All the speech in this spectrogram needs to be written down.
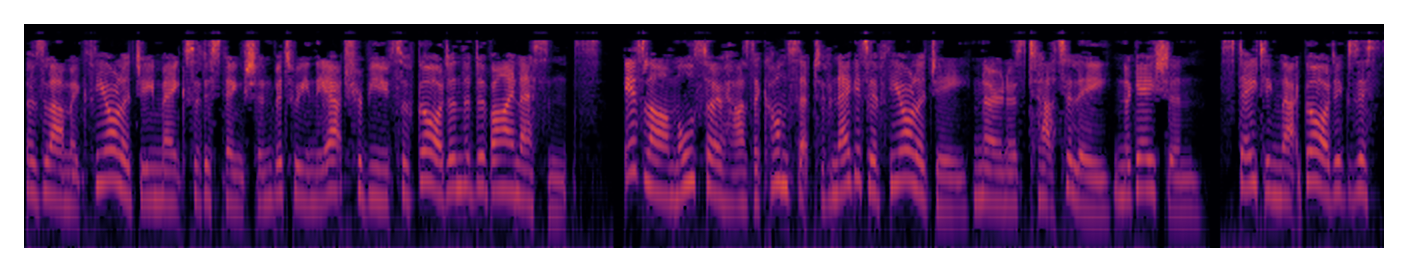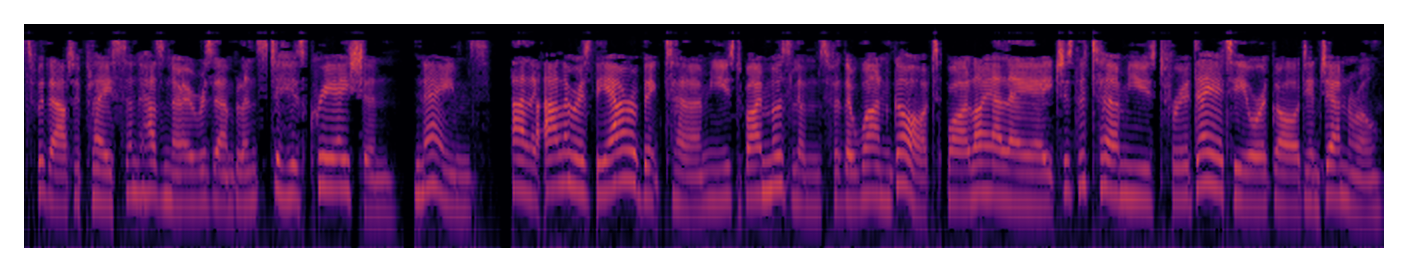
Islamic theology makes a distinction between the attributes of God and the divine essence. Islam also has a concept of negative theology, known as ta'tili, negation, stating that God exists without a place and has no resemblance to his creation. Names Allah Allah is the Arabic term used by Muslims for the one God, while Ilah is the term used for a deity or a god in general.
